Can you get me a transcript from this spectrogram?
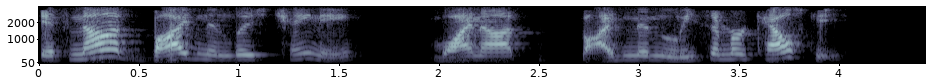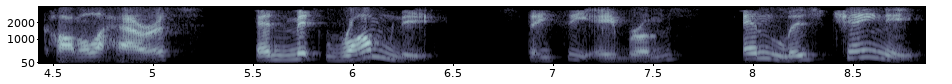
if not Biden and Liz Cheney, why not Biden and Lisa Murkowski, Kamala Harris and Mitt Romney, Stacey Abrams and Liz Cheney,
